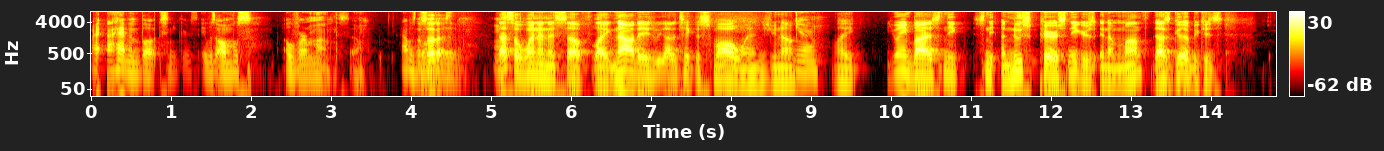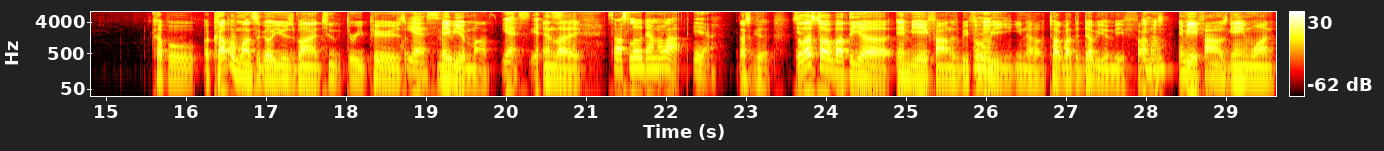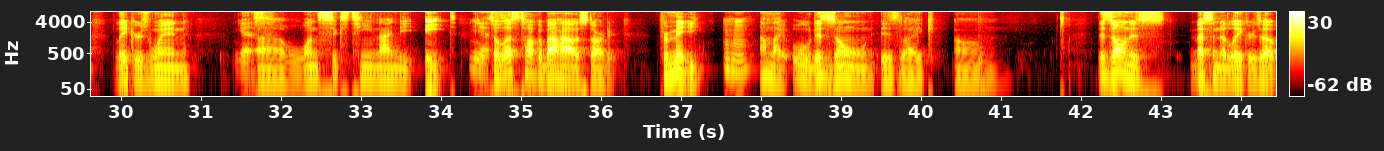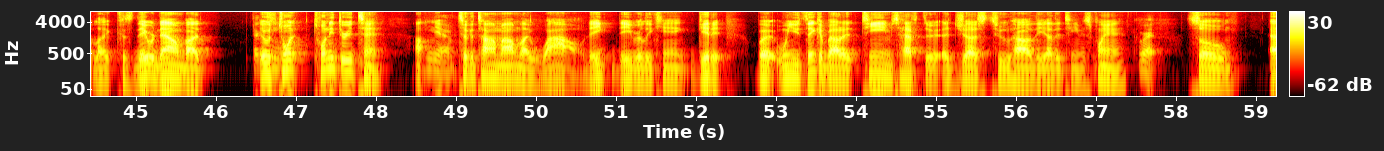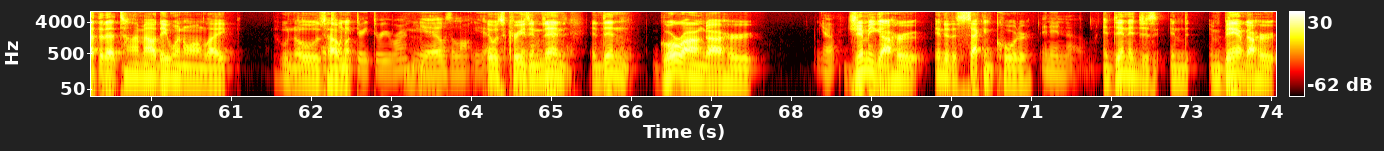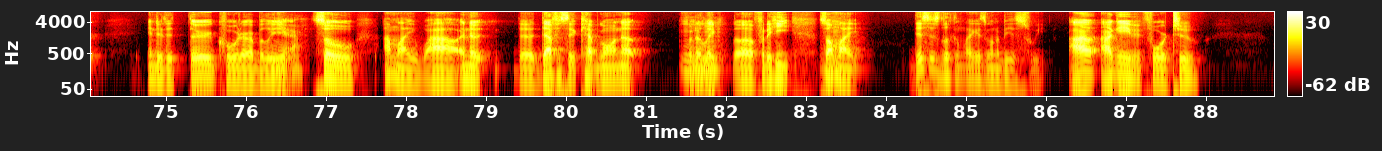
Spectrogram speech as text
I, I haven't bought sneakers. It was almost over a month. So I was oh, doing So that's good. that's a win in itself. Like nowadays, we got to take the small wins. You know. Yeah. Like you ain't buy a sneak, sneak a new pair of sneakers in a month. That's good because a couple a couple months ago you was buying two three pairs. Yes. Maybe a month. Yes, yes. And like So I slowed down a lot. Yeah. That's good. So let's talk about the uh, NBA finals before we, you know, talk about the WNBA finals. NBA finals game one, Lakers win Yes. uh 116.98. Yes. So let's talk about how it started. For me, I'm like, ooh, this zone is like um this zone is messing the Lakers up like cuz they were down by it was 20, 23-10. I Yeah. Took a time out. I'm like, wow, they they really can't get it. But when you think about it, teams have to adjust to how the other team is playing. Correct. So after that timeout, they went on like who knows A how much 23 3 run. Yeah, it was a long. Yeah. it was crazy. It and was then and then Goran got hurt. Yep. Jimmy got hurt into the second quarter, And then, uh, and then it just and and Bam got hurt into the third quarter, I believe. Yeah. So I'm like, wow, and the the deficit kept going up for the Mm-hmm. Lake uh, for the Heat. So I'm like, this is looking like it's going to be a sweep. I I gave it four two,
